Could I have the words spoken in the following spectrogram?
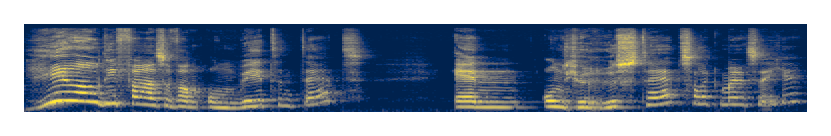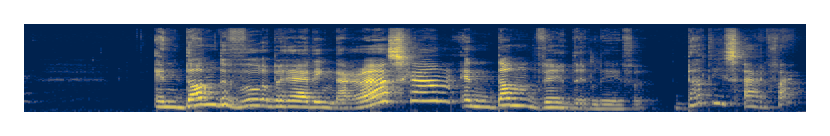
heel die fase van onwetendheid en ongerustheid, zal ik maar zeggen, en dan de voorbereiding naar huis gaan en dan verder leven. Dat is haar vak.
